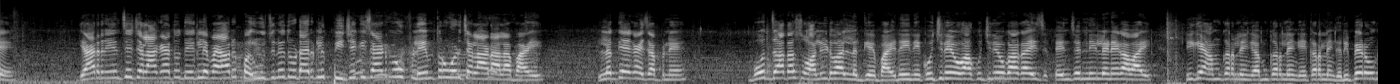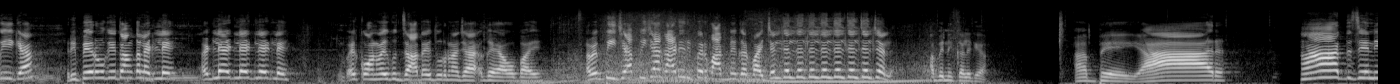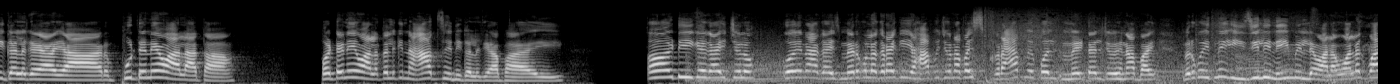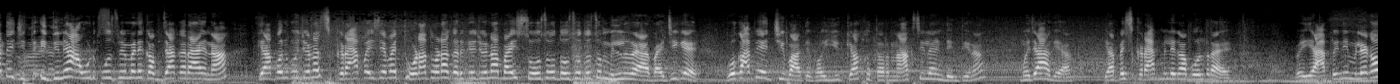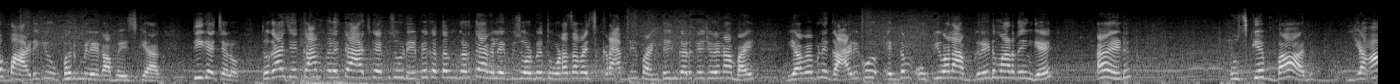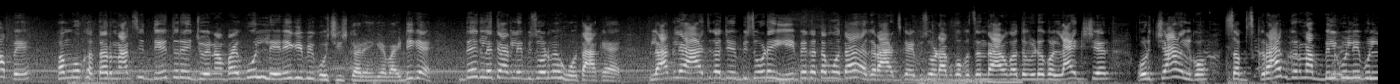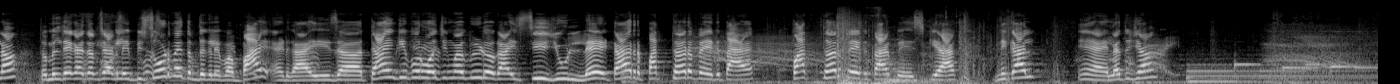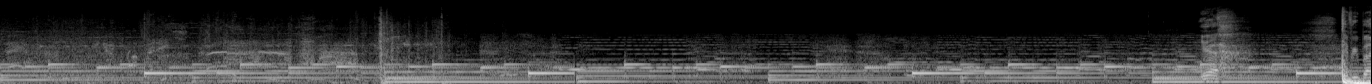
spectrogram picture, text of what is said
यार रेंज से चला गया तो देख ले भाई। अरे उसने तो डायरेक्टली पीछे की साइड में वो फ्लेम थ्रोवर चला डाला भाई। लग गया गाइज़ अपने। बहुत ज़्यादा सॉलिड वाल लग गए भाई। नहीं नहीं कुछ नहीं होगा कुछ नहीं होगा गाइज़ टेंशन नहीं लेने का भाई। ठीक है हम कर लेंगे हम कर लेंगे कर लेंगे। रिपेयर होगी क्या? रिपेयर होगी तो अंकल अटले अटले अटले अटले अटले भाई कौन भाई कुछ ज़्यादा ही दूर ना जा गया हो भाई। अबे पीछे पीछे गाड़ी रिपेयर बाद में कर भाई। चल चल चल चल चल चल चल चल चल। अबे निकल गया। अबे यार। हाथ से निकल गया यार। फुटने वाला था। फटने वाला था लेकिन हाथ से निकल गया भाई। हाँ ठीक है गाइस चलो, कोई ना गाइस मेरे को लग रहा है कि यहाँ पे जो ना भाई स्क्रैप मेपल मेटल जो है ना भाई, मेरे को इतने इजीली नहीं मिलने वाला। वो अलग बात है इतने आउटपोस्ट पे मैंने कब्जा करा है ना, कि अपन को जो ना स्क्रैप ऐसे भाई थोड़ा थोड़ा करके जो ना भाई सौ सौ दो सौ दो सौ मिल रहा है भाई, ठीक है? वो काफ़ी अच्छी बात है भाई, ये क्या खतरनाक सी लैंडिंग थी ना। मज़ा आ गया। यहाँ पे स्क्रैप मिलेगा बोल रहा है। भाई, यहाँ पे नहीं मिलेगा, वो पहाड़ी के ऊपर मिलेगा भाई इसके आग। ठीक है, चलो। तो गाइस एक काम कर लेते हैं, आज का एपिसोड ये पे खत्म करते हैं। अगले एपिसोड में थोड़ा सा भाई स्क्रैप भी फंटिंग करके जो है ना भाई, यहाँ पे अपने गाड़ी को एकदम ओपी वाला अपग्रेड मार देंगे। एंड उसके बाद यहाँ पे हम वो खतरनाक सी देते रेट जो है ना भाई, वो लेने की भी कोशिश करेंगे भाई, ठीक है? देख लेते हैं अगले एपिसोड में होता क्या है। फ़िलहाल आज का जो एपिसोड है, ये पे खत्म होता है। अगर आज का एपिसोड आपको पसंद आया होगा तो वीडियो को लाइक शेयर और चैनल को सब्सक्राइब करना बिल्कुल नहीं भूलना। तो मिलते हैं से अगले एपिसोड में। तब तक ले bye and guys thank you for watching my video guys see you later पत्थर फेंकता है, पत्थर फेंकता है भेज के आग। निकाल, ये तुझा।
